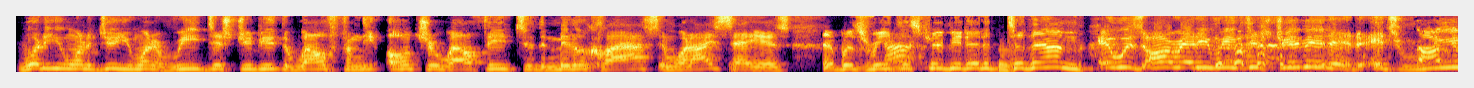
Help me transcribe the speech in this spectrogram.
what do you want to do? You want to redistribute the wealth from the ultra wealthy to the middle class? And what I say is it was redistributed not, to them. It was already redistributed. it's re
